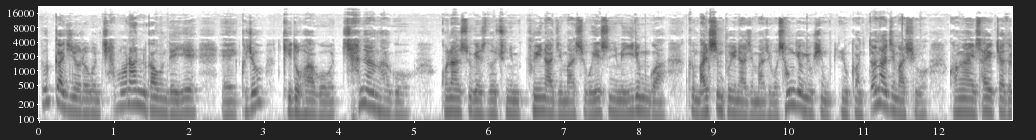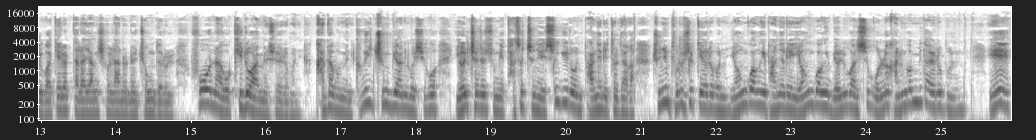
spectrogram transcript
끝까지 여러분 차분한 가운데에 예, 그죠? 기도하고 찬양하고 고난 속에서도 주님 부인하지 마시고 예수님의 이름과 그 말씀 부인하지 마시고 성경 66권 떠나지 마시고 광야의 사역자들과 때를 따라 양식을 나누는 종들을 후원하고 기도하면서 여러분 가다 보면 그게 준비하는 것이고 열 처자 중에 다섯 처녀의 슬기로운 바늘이 들다가 주님 부르실 때 여러분 영광의 바늘에 영광의 멸류관 쓰고 올라가는 겁니다 여러분 예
